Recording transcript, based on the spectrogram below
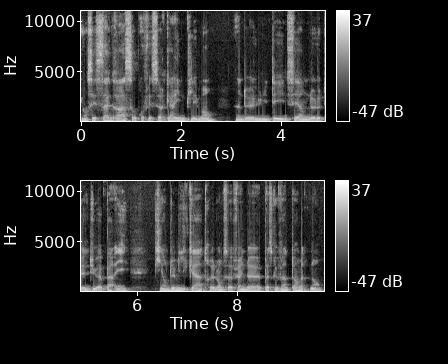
Et on sait ça grâce au professeur Karine Clément hein, de l'unité INSERM de l'Hôtel Dieu à Paris, qui en 2004, donc ça va faire une, presque 20 ans maintenant,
